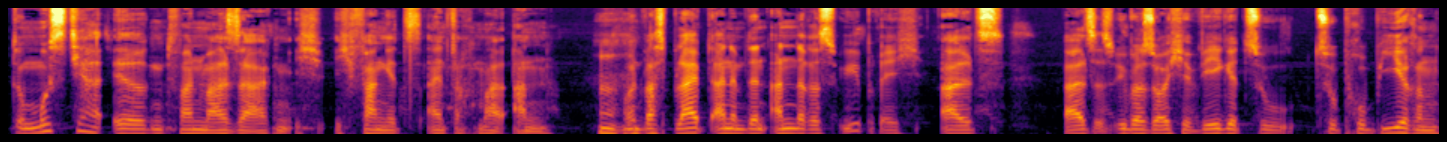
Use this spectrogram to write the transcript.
Du musst ja irgendwann mal sagen, ich, ich fange jetzt einfach mal an. Mhm. Und was bleibt einem denn anderes übrig, als als es über solche Wege zu, zu probieren.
